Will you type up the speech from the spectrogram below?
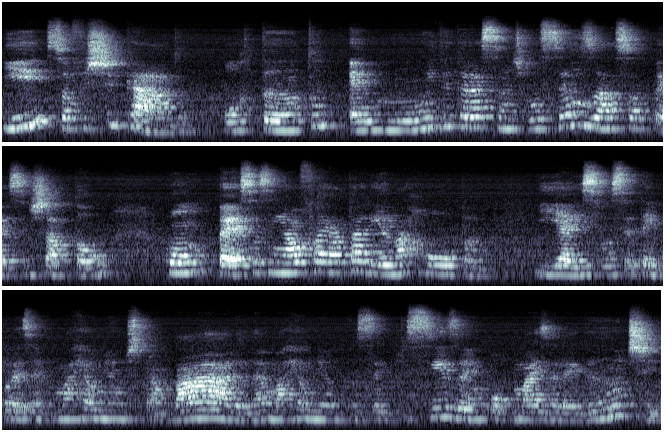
e sofisticado. Portanto, é muito interessante você usar a sua peça em chaton com peças em alfaiataria na roupa. E aí, se você tem, por exemplo, uma reunião de trabalho, né, uma reunião que você precisa ir um pouco mais elegante,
